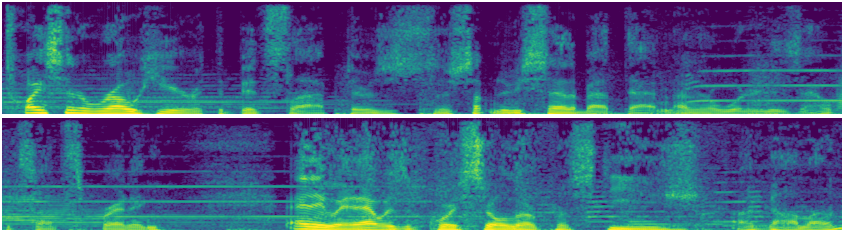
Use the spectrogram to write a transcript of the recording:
twice in a row here at the Bit Slap. There's there's something to be said about that, and I don't know what it is. I hope it's not spreading. Anyway, that was of course Solar Prestige a Gammon.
